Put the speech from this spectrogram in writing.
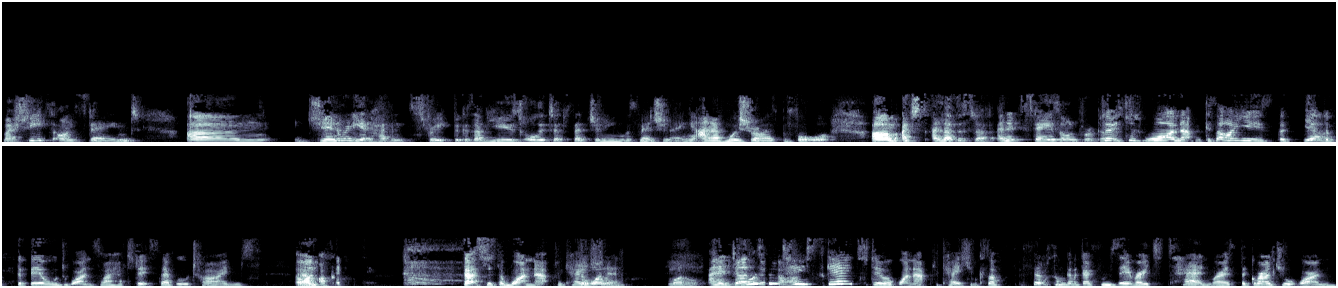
My sheets aren't stained. Um, generally, it haven't streaked because I've used all the tips that Janine was mentioning and I've moisturized before. Um, I just, I love the stuff and it stays on for a couple So it's just one app because I use the, yeah. the, the build one, so I have to do it several times. Oh, Um, that's just a one application. The one. One off. And it does been job. too scared to do a one application because I feel like I'm going to go from zero to ten, whereas the gradual one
